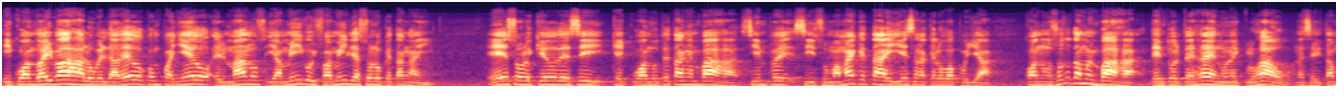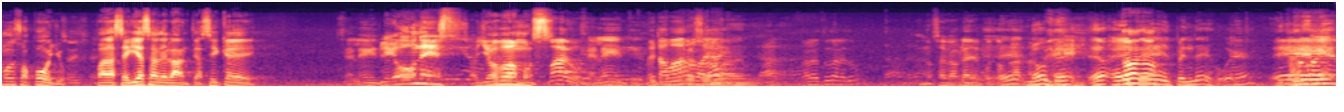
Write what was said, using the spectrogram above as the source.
Y cuando hay baja, los verdaderos compañeros, hermanos y amigos y familia son los que están ahí. Eso le quiero decir que cuando ustedes están en baja, siempre, si su mamá es que está ahí, esa es la que lo va a apoyar. Cuando nosotros estamos en baja, dentro del terreno, en el clubhouse, necesitamos de su apoyo para seguir hacia adelante. Así que, Excelente. leones, allá vamos. Mago, Excelente. meta mano, ¿eh? Dale tú, dale tú. No sabe hablar de Puerto Eh, Plata. no, que eh, este No, no. es el pendejo. eh. Eh,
